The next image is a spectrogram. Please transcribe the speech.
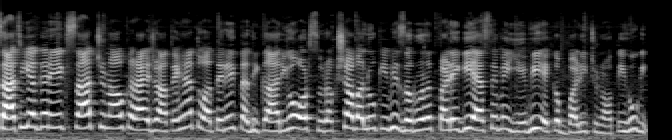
साथ ही अगर एक साथ चुनाव कराए जाते हैं तो अतिरिक्त अधिकारियों और सुरक्षा बलों की भी ज़रूरत पड़ेगी, ऐसे में यह भी एक बड़ी चुनौती होगी।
